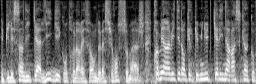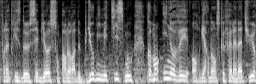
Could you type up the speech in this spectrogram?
et puis les syndicats ligués contre la réforme de l'assurance chômage. Première invitée dans quelques minutes, Kalina Raskin, cofondatrice de Cebios. On parlera de biomimétisme ou comment innover en regardant ce que fait la nature.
